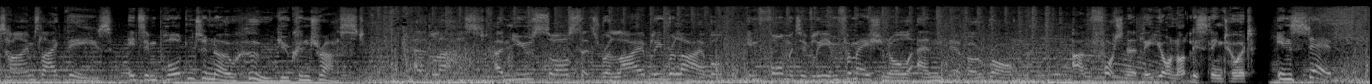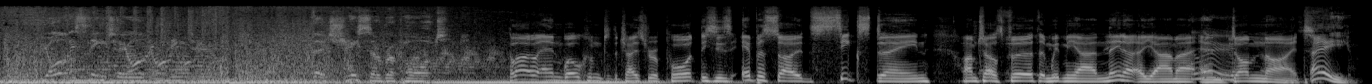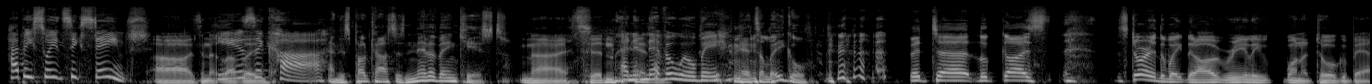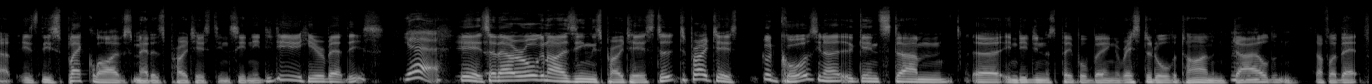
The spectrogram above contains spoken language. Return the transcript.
times like these, it's important to know who you can trust. At last, a news source that's reliably reliable, informatively informational, and never wrong. Unfortunately, you're not listening to it. Instead, you're listening to The Chaser Report. Hello and welcome to the Chaser Report. This is episode 16. I'm Charles Firth and with me are Nina Oyama Hello. and Dom Knight. Hey, Happy sweet 16th. Oh, isn't it Here's lovely? a car. and this podcast has never been kissed. no, it certainly And it never will be. Yeah, it's illegal. But uh, look, guys, the story of the week that I really want to talk about is this Black Lives Matters protest in Sydney. Did you hear about this? Yeah. Yeah, so they were organising this protest to, to protest good cause, you know, against um, uh, Indigenous people being arrested all the time and jailed and stuff like that.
